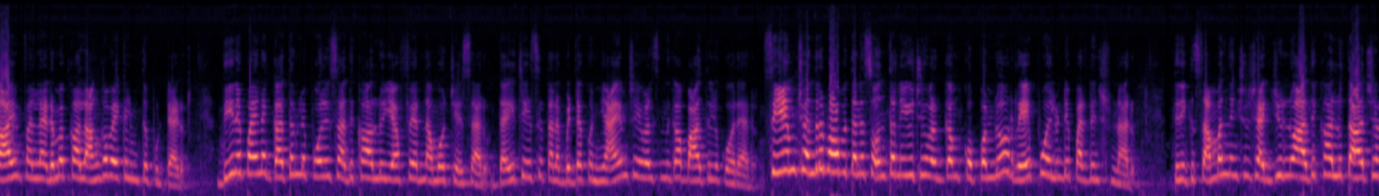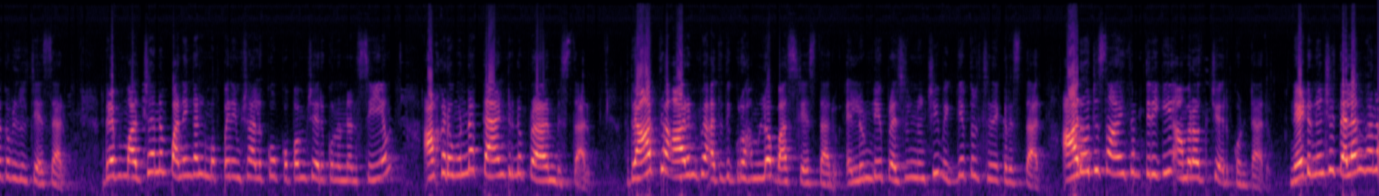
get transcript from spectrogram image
గాయం వల్ల ఎడమకాలు అంగవైకల్యంతో పుట్టాడు. దీనిపైన గతంలో పోలీసు అధికారులు ఎఫ్ఐఆర్ నమోదు చేశారు. దయచేసి తన బిడ్డకు న్యాయం చేయవలసిందిగా బాధితులు కోరారు. సీఎం చంద్రబాబు తన సొంత నియోజకవర్గం కుప్పంలో రేపు ఎల్లుండి పర్యటించనున్నారు. దీనికి సంబంధించిన షెడ్యూల్ను అధికారులు తాజాగా విడుదల చేశారు. రేపు మధ్యాహ్నం పన్నెండు గంటల ముప్పై నిమిషాలకు కుప్పం చేరుకునున్న సీఎం అక్కడ ఉన్న క్యాంటీన్ను ప్రారంభిస్తారు. రాత్రి ఆర్ఎన్పి అతిథి గృహంలో బస్ చేస్తారు. ఎల్లుండి ప్రజల నుంచి విజ్ఞప్తులు స్వీకరిస్తారు ఆ రోజు సాయంత్రం తిరిగి అమరావతి చేరుకుంటారు. నేటి నుంచి తెలంగాణ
